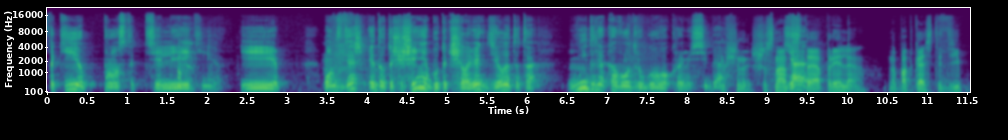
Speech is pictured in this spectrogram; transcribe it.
такие просто телеги. И он здесь, это вот ощущение, будто человек делает это ни для кого другого, кроме себя. Мужчины, 16 Я- апреля на подкасте Deep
